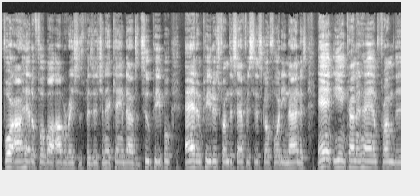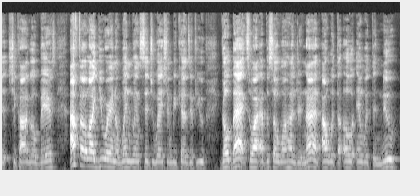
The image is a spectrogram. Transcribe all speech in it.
for our head of football operations position It came down to two people adam peters from the san francisco 49ers and ian cunningham from the chicago bears i felt like you were in a win-win situation because if you go back to our episode 109 out with the old and with the new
